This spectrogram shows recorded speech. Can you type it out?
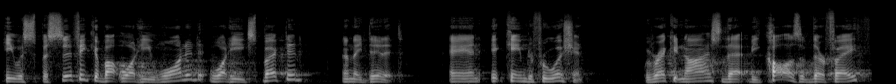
He was specific about what he wanted, what he expected, and they did it. And it came to fruition. We recognize that because of their faith,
